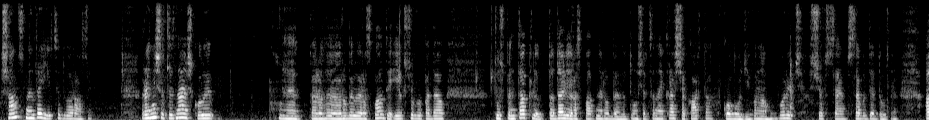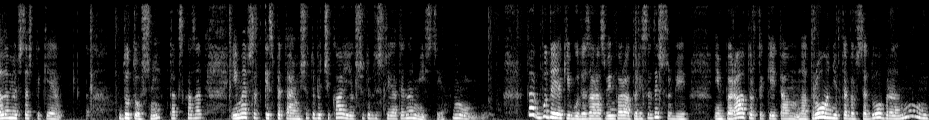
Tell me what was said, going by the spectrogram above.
Шанс не дається два рази. Раніше ти знаєш, коли е, робили розклади, і якщо випадав туз пентаклів, то далі розклад не робили, тому що це найкраща карта в колоді. Вона говорить, що все, все буде добре. Але ми все ж таки дотошні, так сказати, і ми все-таки спитаємо, що тебе чекає, якщо ти будеш стояти на місці. Ну, так буде, як і буде. Зараз в імператорі сидиш собі, імператор такий там на троні, в тебе все добре. Ну,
